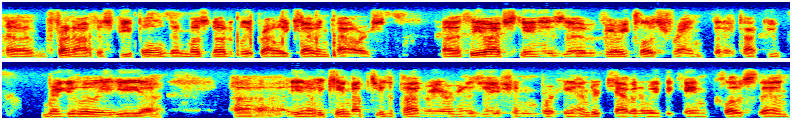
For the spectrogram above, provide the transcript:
uh, front office people, and most notably probably Kevin Towers. Uh, Theo Epstein is a very close friend that I talk to regularly. He, uh, uh, you know, he came up through the Padre organization working under Kevin, and we became close then.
